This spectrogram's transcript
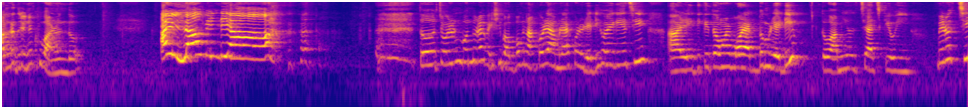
আমরা দুজনে খুব আনন্দ। আই লাভ ইন্ডিয়া তো চলুন বন্ধুরা বেশি বকবক না করে আমরা এখন রেডি হয়ে গিয়েছি। আর এইদিকে তো আমার বর একদম রেডি তো আমি হচ্ছে আজকে ওই বেরোচ্ছি।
